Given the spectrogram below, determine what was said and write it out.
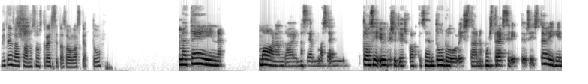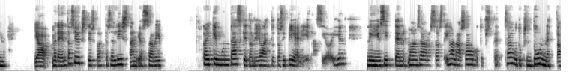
Miten sä oot saanut sun stressitasoa laskettua? Mä tein maanantaina semmoisen tosi yksityiskohtaisen to-do-listan. Mun stressi liittyy siis töihin. Ja mä tein tosi yksityiskohtaisen listan, jossa oli kaikki mun taskit oli jaettu tosi pieniin asioihin. Niin sitten mä oon saanut sellaista ihanaa saavutuksen, tunnetta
